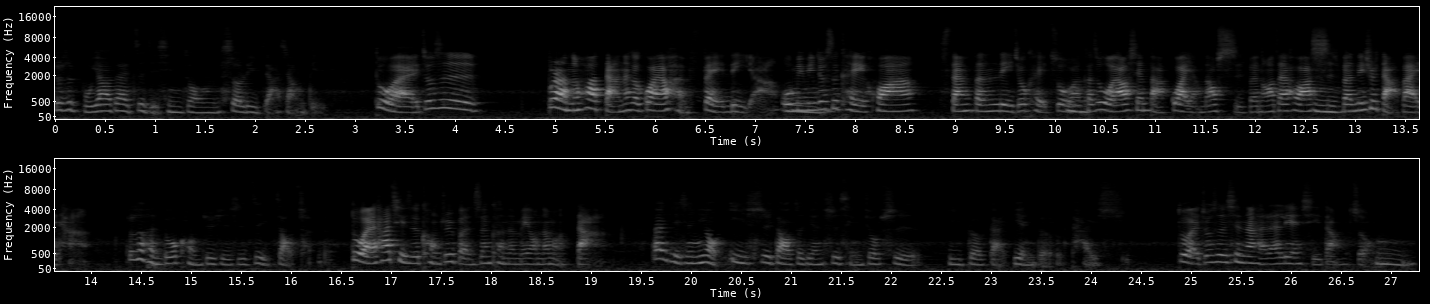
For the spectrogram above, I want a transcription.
就是不要在自己心中设立假想敌。对，就是不然的话，打那个怪要很费力啊。我明明就是可以花。三分力就可以做完，可是我要先把怪养到十分，然后再花十分力去打败它。就是很多恐惧其实是自己造成的。对，它其实恐惧本身可能没有那么大，但其实你有意识到这件事情就是一个改变的开始。对，就是现在还在练习当中。嗯，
